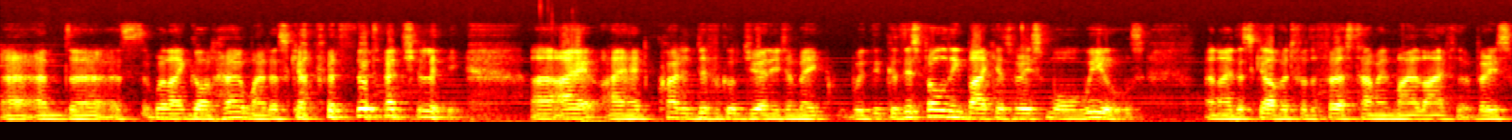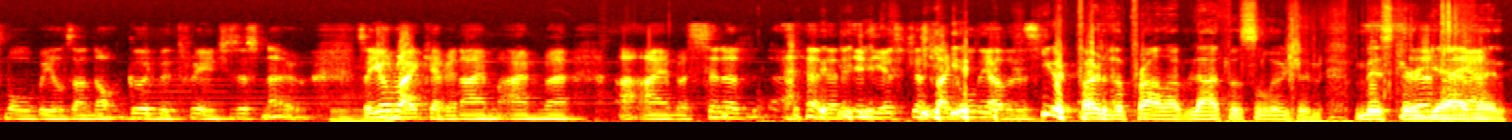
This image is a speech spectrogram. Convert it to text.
Uh, and uh, when I got home, I discovered that actually uh, I, I had quite a difficult journey to make with because this folding bike has very small wheels, and I discovered for the first time in my life that very small wheels are not good with three inches of snow. Mm-hmm. So you're right, Kevin. I'm I'm uh, I'm a sinner and an idiot, just like all the others. You're part of the problem, not the solution, Mister Gavin.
